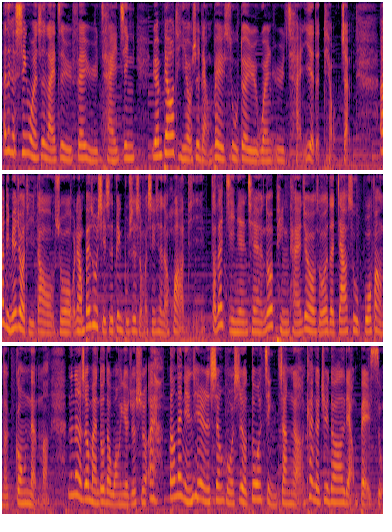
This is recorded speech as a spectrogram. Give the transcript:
那这个新闻是来自于飞鱼财经，原标题有是“两倍速对于文娱产业的挑战”。那里面就有提到说，两倍速其实并不是什么新鲜的话题。早在几年前，很多平台就有所谓的加速播放的功能嘛。那那个时候，蛮多的网友就说：“哎呀，当代年轻人的生活是有多紧张啊？看个剧都要两倍速。”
